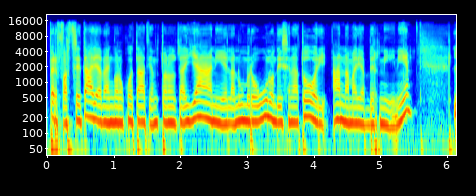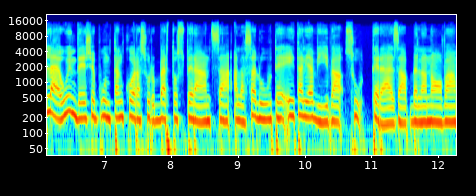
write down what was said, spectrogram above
Per Forza Italia vengono quotati Antonio Tajani e la numero uno dei senatori Anna Maria Bernini. L'EU invece punta ancora su Roberto Speranza alla salute e Italia Viva su Teresa Bellanova.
